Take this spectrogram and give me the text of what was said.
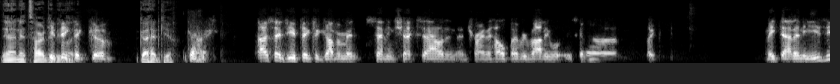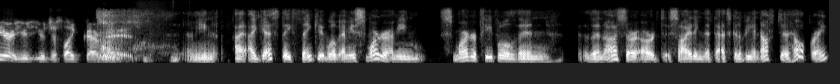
Yeah, and it's hard to. Do you think like, the go, go ahead, Q. Go ahead. I said, do you think the government sending checks out and, and trying to help everybody is going to like make that any easier? Or you, you're just like, I mean, I, I guess they think it will. I mean, smarter. I mean, smarter people than than us are, are deciding that that's going to be enough to help, right?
